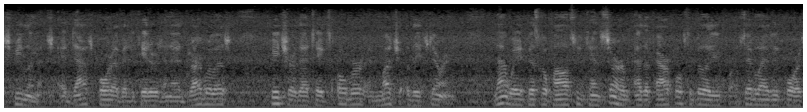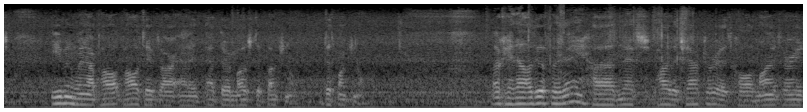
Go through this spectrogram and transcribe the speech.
speed limits, a dashboard of indicators, and a driverless feature that takes over much of the steering. That way, fiscal policy can serve as a powerful stabilizing force, even when our pol- politics are at their most dysfunctional. Dysfunctional. now I'll do it for today. Uh, the next part of the chapter is called Monetary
